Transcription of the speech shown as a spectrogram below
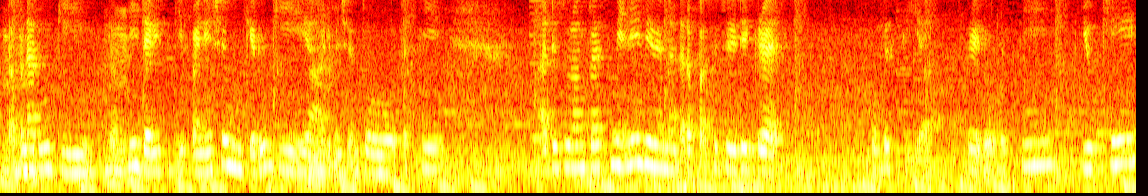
tak Hmm. pernah rugi. Hmm. tapi dari segi financial mungkin rugi. Hmm. ada macam tu. Tapi ada seorang classmate ni dia memang tak dapat kerja. Dia grad overseas lah. Grad overseas UK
